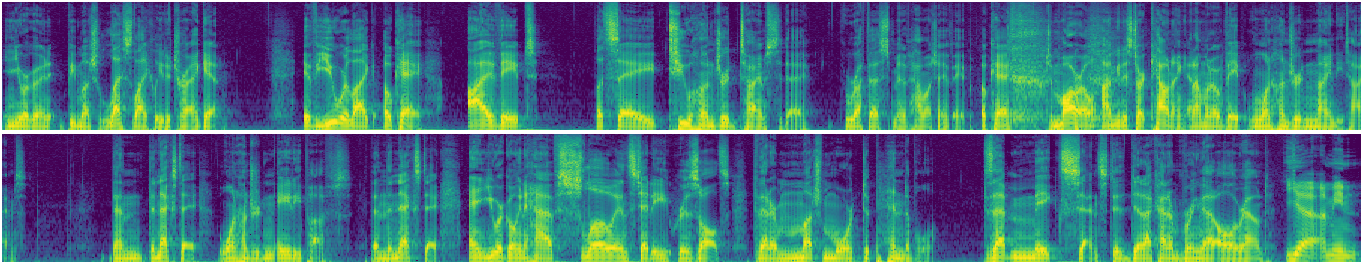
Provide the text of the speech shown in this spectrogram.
and you are going to be much less likely to try again. If you were like, okay, I vaped, let's say 200 times today, rough estimate of how much I vape. Okay, tomorrow I'm going to start counting and I'm going to vape 190 times. Then the next day, 180 puffs. Then the next day. And you are going to have slow and steady results that are much more dependable. Does that make sense? Did, did I kind of bring that all around? Yeah, I mean,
